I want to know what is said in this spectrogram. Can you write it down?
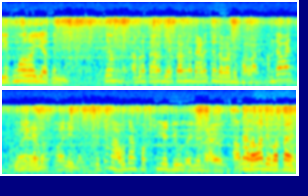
એકમાં રહી યાર તમે કેમ? આપણે તારા બે તારને દાડે ચો દવાનું ફરવા? અમદાવાદ? તો કેમ આવું તાર પક્ષી જેવું લઈ લઈને આવ્યો આપણે રવા દે બતાય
